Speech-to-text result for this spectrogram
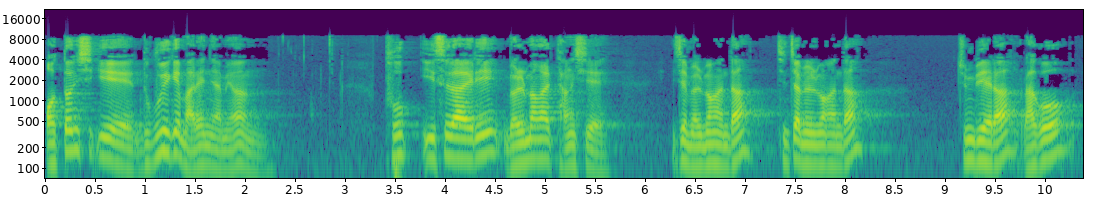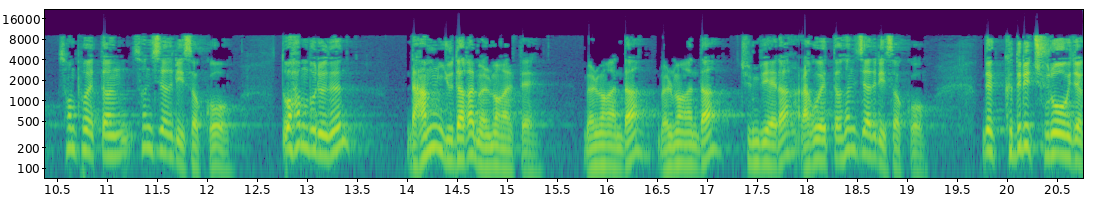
어떤 시기에 누구에게 말했냐면 북이스라엘이 멸망할 당시에 이제 멸망한다? 진짜 멸망한다? 준비해라 라고 선포했던 선지자들이 있었고 또 한 부류는 남유다가 멸망할 때 멸망한다? 멸망한다? 준비해라 라고 했던 선지자들이 있었고 근데 그들이 주로 이제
